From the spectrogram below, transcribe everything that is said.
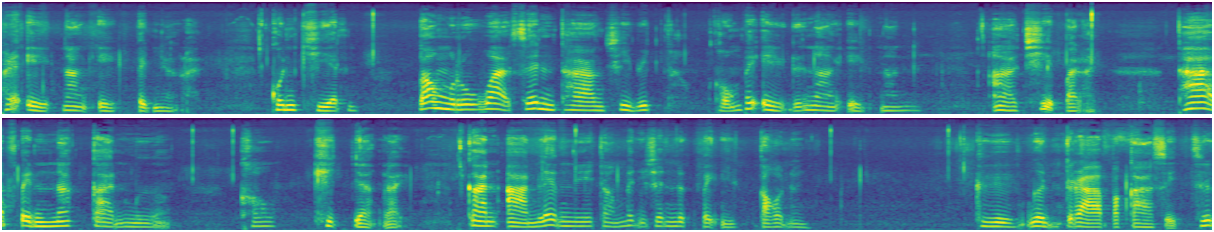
พระเอกนางเอกเป็นอย่างไร คนเขียนต้องรู้ว่าเส้นทางชีวิตของพระเอกหรือนางเอกนั้น อาชีพอะไร ถ้าเป็นนักการเมือง เขาคิดอย่างไร การอ่านเล่มนี้ทำให้ดิฉันนึกไปอีกตอนหนึ่ง คือเงินตราประกาศสิทธิ์ซึ่ง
